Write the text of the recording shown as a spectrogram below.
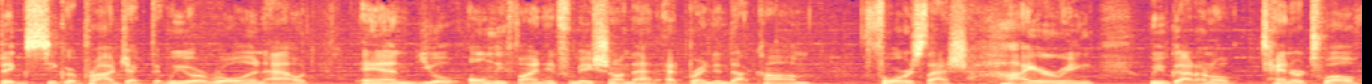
big secret project that we are rolling out, and you'll only find information on that at brendon.com forward slash hiring. We've got, I don't know, 10 or 12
